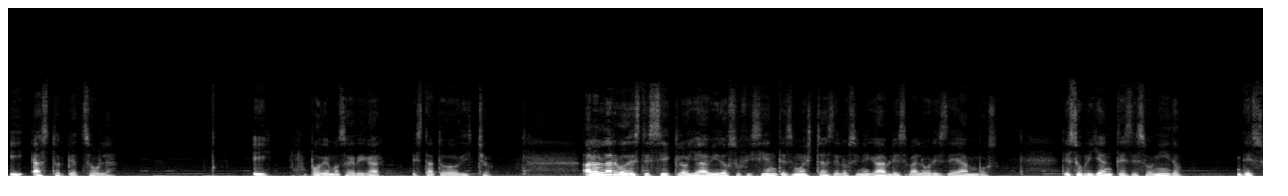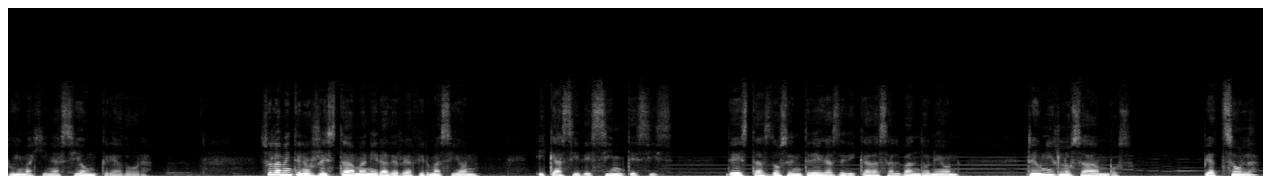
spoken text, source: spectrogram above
y Astor Piazzolla. Y, podemos agregar, está todo dicho. A lo largo de este ciclo ya ha habido suficientes muestras de los innegables valores de ambos, de su brillantez de sonido, de su imaginación creadora. Solamente nos resta a manera de reafirmación y casi de síntesis de estas dos entregas dedicadas al bando neón, reunirlos a ambos, Piazzolla,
